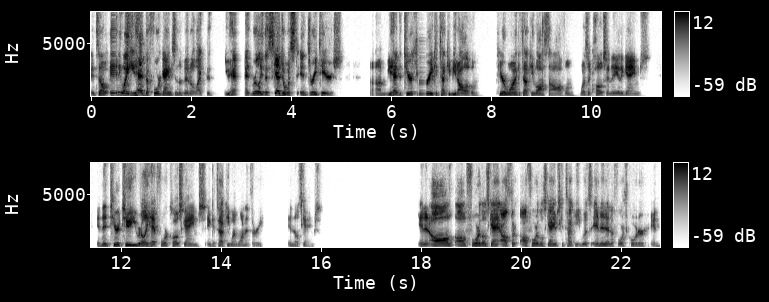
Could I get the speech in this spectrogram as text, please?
And so anyway, you had the four games in the middle. Like the you had really the schedule was in three tiers. Um, you had the tier three, Kentucky beat all of them. Tier one, Kentucky lost to all of them, wasn't close in any of the games. And then tier two, you really had four close games, and Kentucky went one and three in those games. And in all all four of those games, all th- all four of those games, Kentucky was in it in the fourth quarter and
